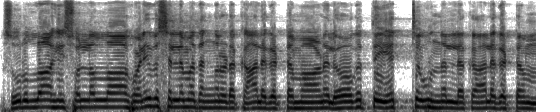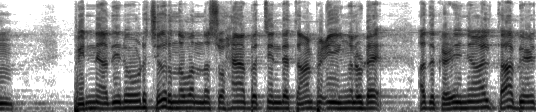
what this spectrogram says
റസൂലുള്ളാഹി സ്വല്ലല്ലാഹു അലൈഹി വസല്ലമ തങ്ങളുടെ കാലഘട്ടമാണ് ലോകത്തെ ഏറ്റവും നല്ല കാലഘട്ടം പിന്നെ അതിനോട് ചേർന്ന് വന്ന സുഹാബത്തിന്റെ താപിഴീങ്ങളുടെ അത് കഴിഞ്ഞാൽ താബിഴ്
